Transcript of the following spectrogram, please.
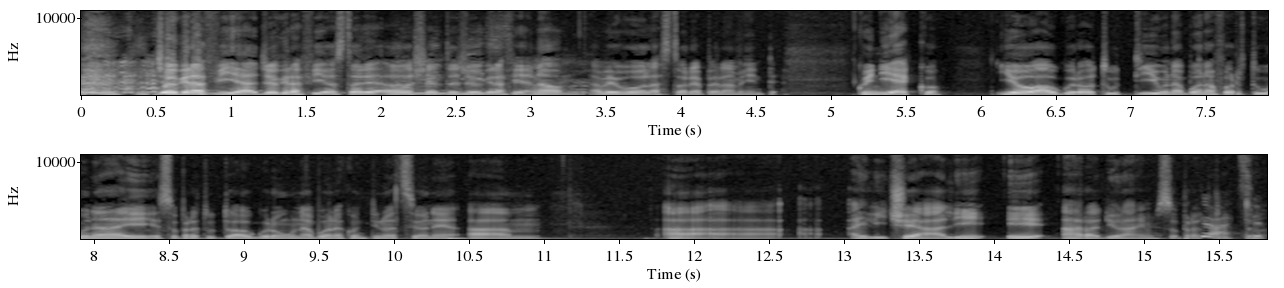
geografia, geografia, ho, storia, ho scelto geografia. No, avevo la storia per la mente. Quindi ecco, io auguro a tutti una buona fortuna e soprattutto auguro una buona continuazione a, mm, a, ai liceali e a Radio Lime soprattutto. Grazie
